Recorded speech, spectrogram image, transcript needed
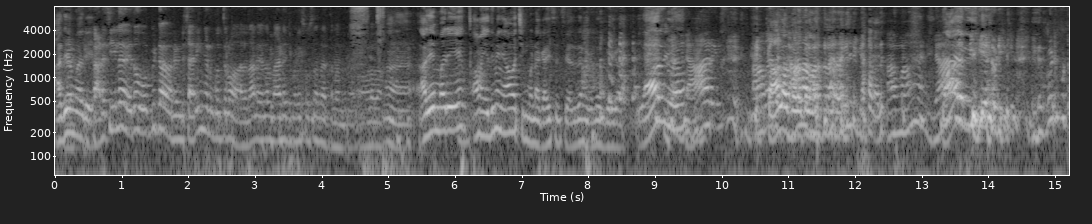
அதே மாதிரி கடைசியில ஏதோ ஒப்பிட்டா ரெண்டு சரிங்கன்னு குத்துருவான் அதனால ஏதோ மேனேஜ் பண்ணி சூசன் வந்துருவான் அவ்வளவுதான் அதே மாதிரி அவன் எதுவுமே ஞாபகம் வச்சுக்க மாட்டான் காய் சென்சி அதுதான் எனக்கு ரொம்ப பிடிக்கும் யாரு காலா படத்துல. ஆமா இது போட்டு போட்டு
